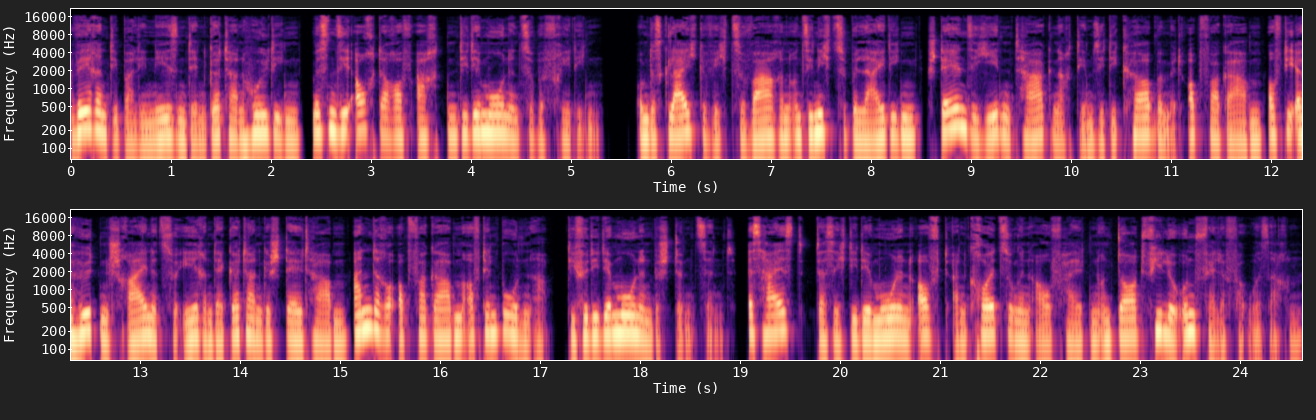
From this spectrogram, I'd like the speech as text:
Während die Balinesen den Göttern huldigen, müssen sie auch darauf achten, die Dämonen zu befriedigen. Um das Gleichgewicht zu wahren und sie nicht zu beleidigen, stellen sie jeden Tag, nachdem sie die Körbe mit Opfergaben auf die erhöhten Schreine zu Ehren der Göttern gestellt haben, andere Opfergaben auf den Boden ab, die für die Dämonen bestimmt sind. Es heißt, dass sich die Dämonen oft an Kreuzungen aufhalten und dort viele Unfälle verursachen.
